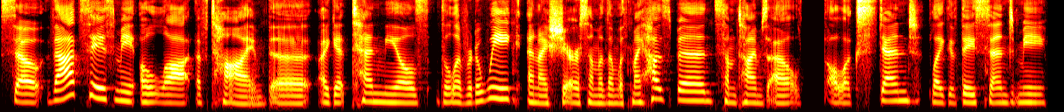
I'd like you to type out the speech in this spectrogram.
So that saves me a lot of time. The I get 10 meals delivered a week and I share some of them with my husband. Sometimes I'll I'll extend like if they send me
